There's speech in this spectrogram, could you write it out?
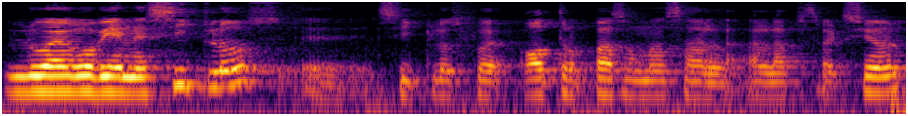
luego viene ciclos, eh, ciclos fue otro paso más a la, a la, abstracción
